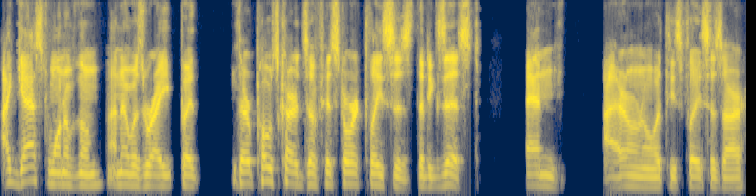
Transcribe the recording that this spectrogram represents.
I guessed one of them and I was right, but they're postcards of historic places that exist. And I don't know what these places are.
